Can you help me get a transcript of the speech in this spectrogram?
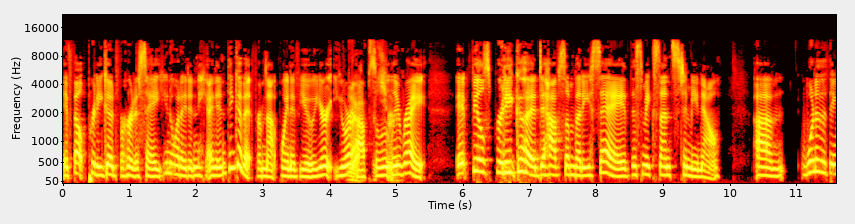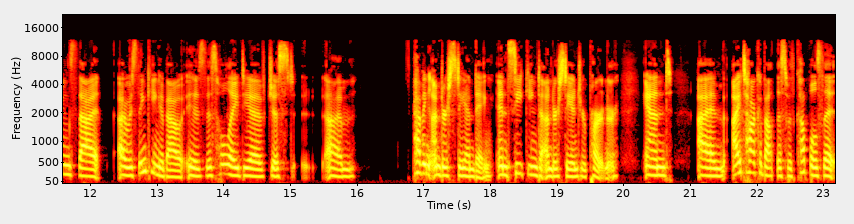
it felt pretty good for her to say, you know what, I didn't, I didn't think of it from that point of view. You're, you're Yeah, absolutely right. It feels pretty good to have somebody say, this makes sense to me now. Um, one of the things that I was thinking about is this whole idea of just um, having understanding and seeking to understand your partner. And um, I talk about this with couples that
